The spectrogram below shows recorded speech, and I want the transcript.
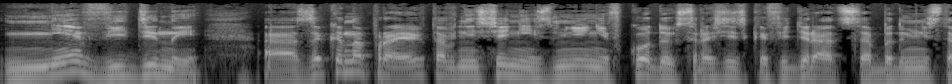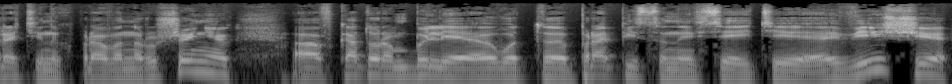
не введены. А, законопроект о внесении изменений в Кодекс Российской Федерации об административных правонарушениях, а, в котором были э, вот прописаны все эти вещи,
